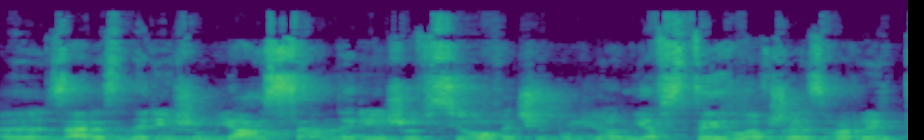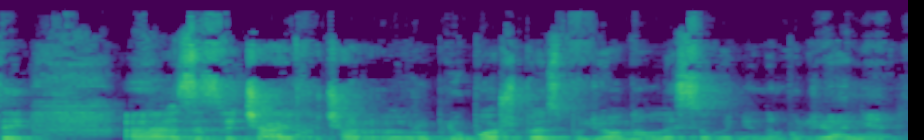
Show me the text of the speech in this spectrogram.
Е, Зараз наріжу м'яса, наріжу всі овочі, бульйон я встигла вже зварити. Е, Зазвичай, хоча роблю борщ без бульйону, але сьогодні на бульйоні.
